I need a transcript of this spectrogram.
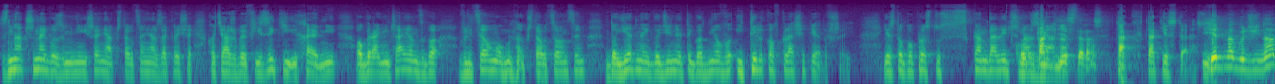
znacznego zmniejszenia kształcenia w zakresie chociażby fizyki i chemii, ograniczając go w liceum ogólnokształcącym do jednej godziny tygodniowo i tylko w klasie pierwszej. Jest to po prostu skandaliczna O, zmiana. tak jest teraz? Tak, tak jest teraz. Jedna godzina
